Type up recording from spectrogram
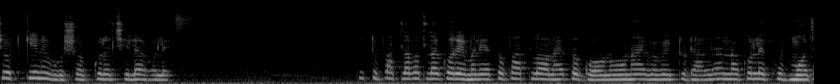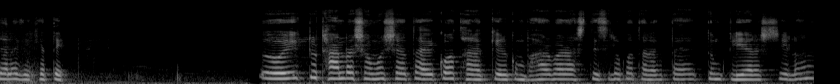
চটকিয়ে নেব সবগুলো ছিলা হলে। একটু পাতলা পাতলা করে মানে এত পাতলা না, এত ঘন না, এভাবে একটু ডাল রান্না করলে খুব মজা লাগে খেতে। তো একটু ঠান্ডার সমস্যা, তাই কথা কীরকম বারবার আসতেছিল কথাটা তাই একদম ক্লিয়ার আসছিল না,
